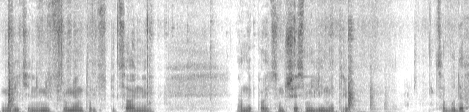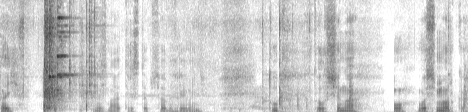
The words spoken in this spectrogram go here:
мірительним інструментом спеціальним, а не пальцем 6 мм. Це буде хай, не знаю, 350 гривень. Тут толщина, о, восьмерка.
